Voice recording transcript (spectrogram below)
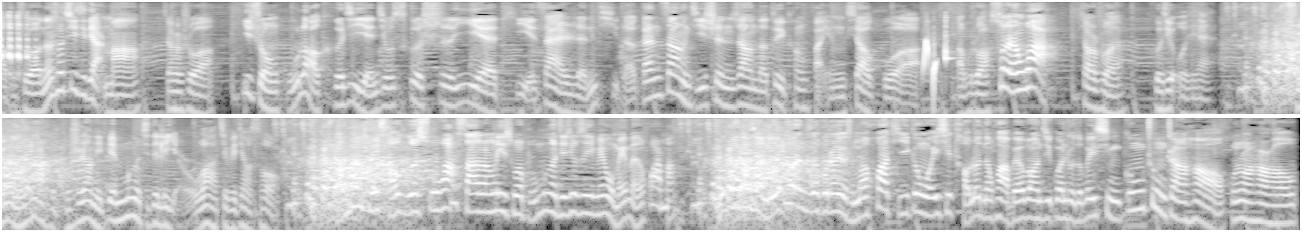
老婆说：“能说具体点吗？”教授说：“一种古老科技研究测试液体在人体的肝脏及肾脏的对抗反应效果。”老婆说：“说人话。”教授说：“喝酒去，学文化可不是让你变墨迹的理由啊！”这位教授，难道说曹哥说话撒张利索不墨迹，就是因为我没文化吗？如果你想留段子或者有什么话题跟我一起讨论的话，不要忘记关注我的微信公众账号，公众号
